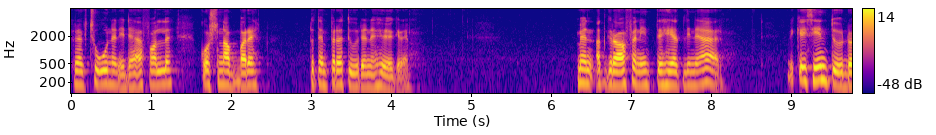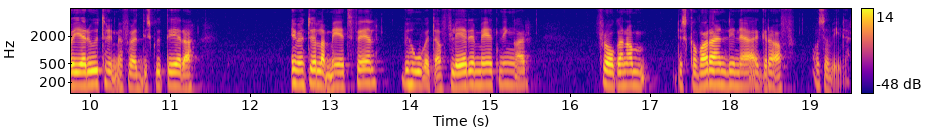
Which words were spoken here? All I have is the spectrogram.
reaktionen i det här fallet går snabbare då temperaturen är högre. Men att grafen inte är helt linjär, vilket i sin tur då ger utrymme för att diskutera eventuella mätfel, behovet av fler mätningar, frågan om det ska vara en linjär graf och så vidare.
